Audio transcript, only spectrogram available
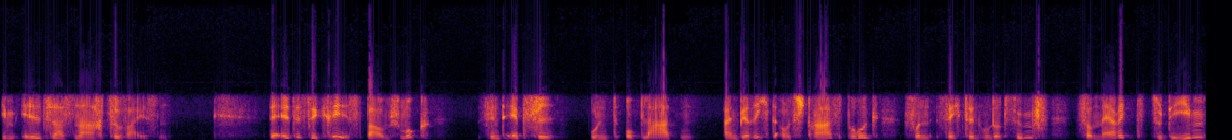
im Elsass nachzuweisen. Der älteste Christbaumschmuck sind Äpfel und Oblaten. Ein Bericht aus Straßburg von 1605 vermerkt zudem,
